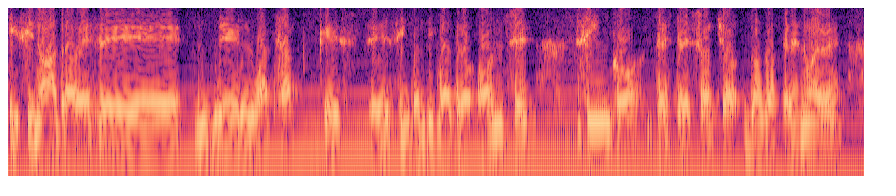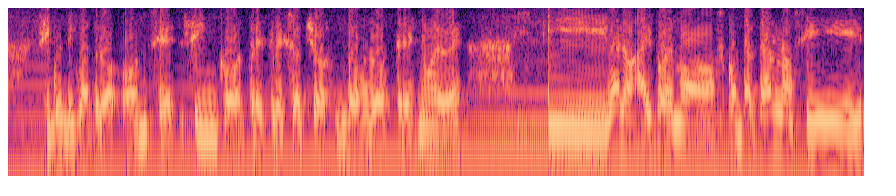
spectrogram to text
y si no, a través de, del WhatsApp, que es eh, 5411 5 338 2239 5411 5 338 2239 y bueno, ahí podemos contactarnos y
